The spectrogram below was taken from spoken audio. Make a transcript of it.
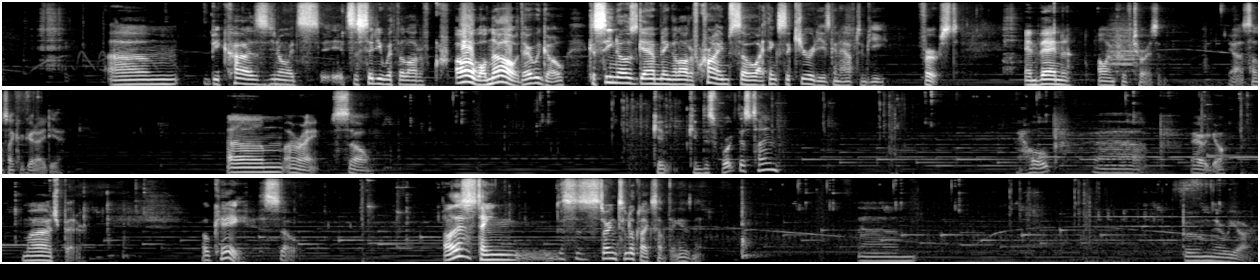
Um, because you know it's it's a city with a lot of oh well no there we go casinos gambling a lot of crime so i think security is going to have to be first and then i'll improve tourism Yeah, sounds like a good idea. Um, alright, so. Can, can this work this time? I hope. Uh, there we go. Much better. Okay, so. Oh, this is staying. This is starting to look like something, isn't it? Um. Boom, there we are.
